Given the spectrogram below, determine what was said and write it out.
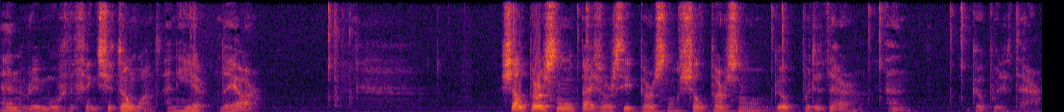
and remove the things you don't want. And here they are. Shell personal, bash RC personal, shell personal, go put it there and go put it there.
